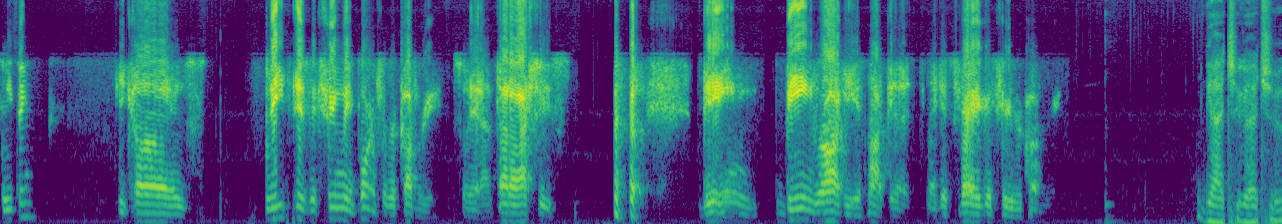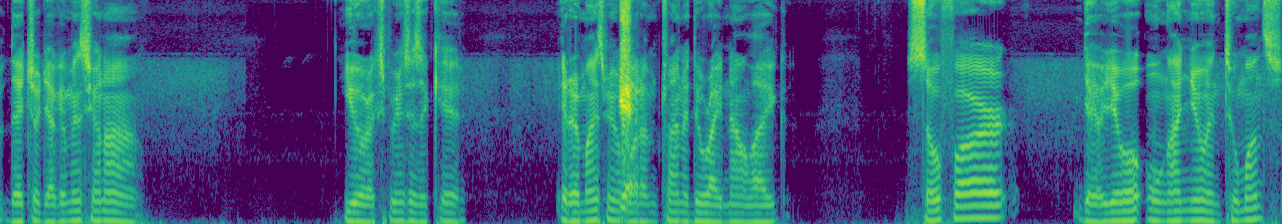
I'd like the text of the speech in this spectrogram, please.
sleeping, because sleep is extremely important for recovery. So yeah, that'll actually being being groggy is not good. Like it's very good for your recovery. Gotcha, gotcha. De hecho, ya que menciona your experience as a kid, it reminds me of Yeah. what I'm trying to do right now. Like, so far, ya yo llevo un año and two months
